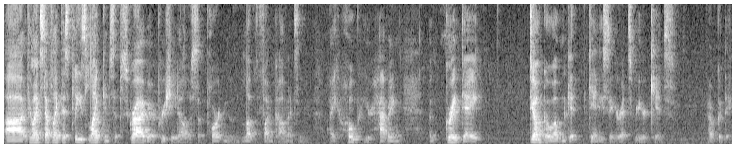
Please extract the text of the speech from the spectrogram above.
Uh, if you like stuff like this, please like and subscribe. I appreciate all the support and love the fun comments. And I hope you're having a great day. Don't go out and get candy cigarettes for your kids. Have a good day.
